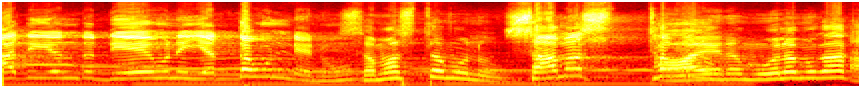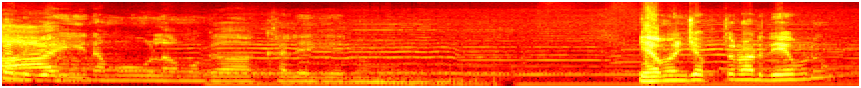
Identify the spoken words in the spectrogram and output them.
ఆది ఎందు దేవుని యొద్ద ఉండెను. సమస్తమును సమస్త ఆయన మూలముగా కలిగి ఆయన మూలముగా కలిగెను. ఏమని చెప్తున్నాడు దేవుడు?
